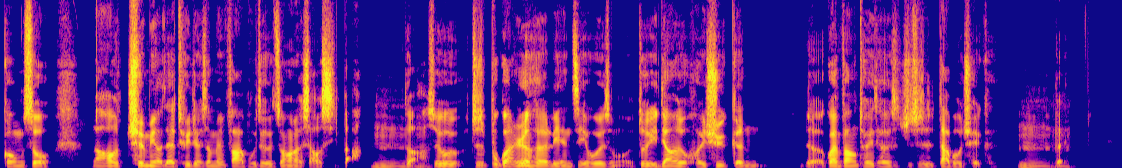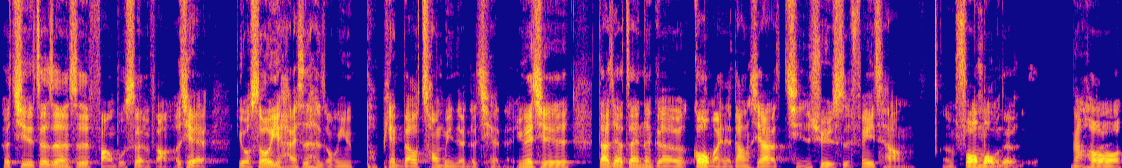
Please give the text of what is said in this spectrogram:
公售。然后却没有在 Twitter 上面发布这个重要的消息吧？嗯，对吧？所以就是不管任何连接或者什么，都一定要回去跟呃官方推特就是 double check。嗯，对。而其实这真的是防不胜防，而且有时候也还是很容易骗到聪明人的钱的。因为其实大家在那个购买的当下，情绪是非常嗯 formal 的，然后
